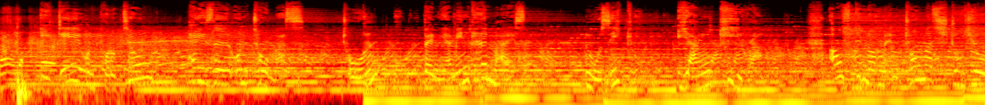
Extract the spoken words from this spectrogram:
Idee und Produktion Hazel und Thomas. Ton Benjamin Grimmeisen. Musik Young Kira. Aufgenommen im Thomas Studio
